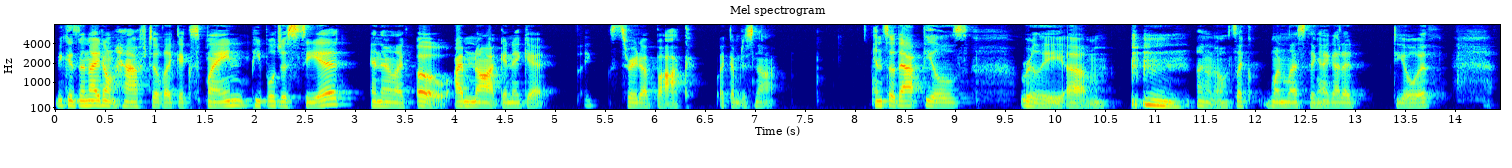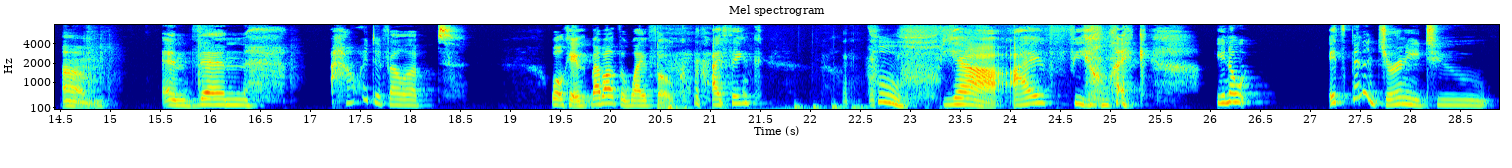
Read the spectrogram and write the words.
because then I don't have to like explain. People just see it and they're like, oh, I'm not gonna get like straight up Bach. Like I'm just not. And so that feels really um, I don't know. It's like one less thing I got to deal with. Um, and then how I developed. Well, okay, about the white folk. I think, whew, yeah, I feel like, you know, it's been a journey to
